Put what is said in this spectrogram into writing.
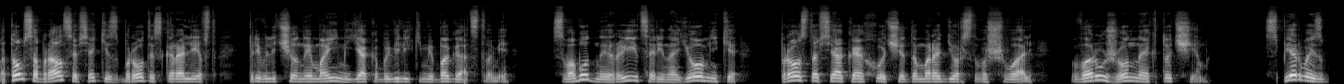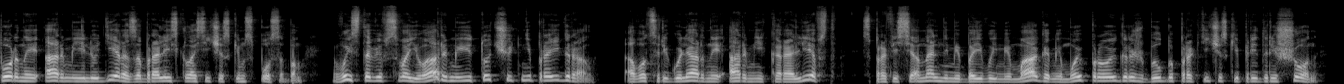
Потом собрался всякий сброд из королевств, привлеченные моими якобы великими богатствами. Свободные рыцари, наемники, просто всякое охочее до мародерства шваль, вооруженная кто чем. С первой сборной армией людей разобрались классическим способом, выставив свою армию и тот чуть не проиграл. А вот с регулярной армией королевств, с профессиональными боевыми магами мой проигрыш был бы практически предрешен –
